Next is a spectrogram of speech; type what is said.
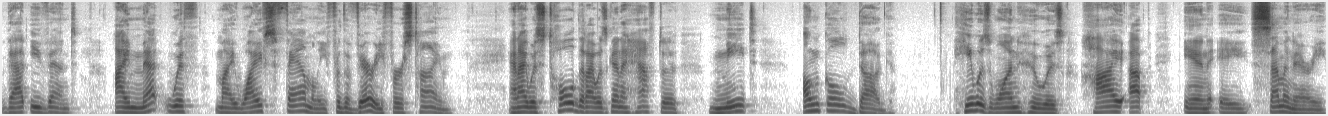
that event, I met with my wife's family for the very first time. And I was told that I was going to have to meet Uncle Doug. He was one who was high up in a seminary.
